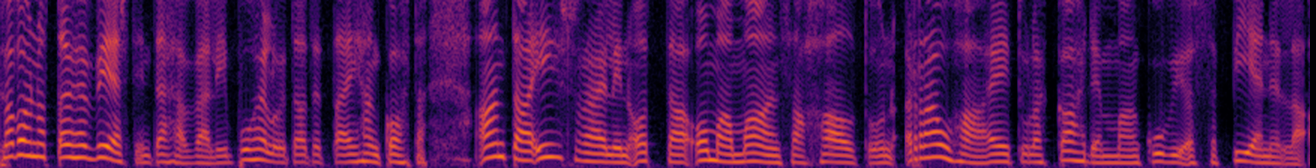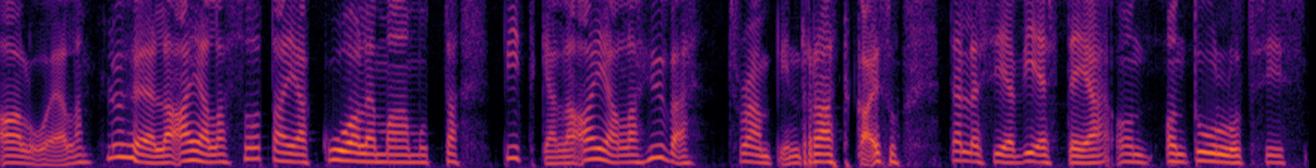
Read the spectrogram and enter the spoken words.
mä voin ottaa yhden viestin tähän väliin. Puheluita otetaan ihan kohta. Antaa Israelin ottaa oma maansa haltuun. Rauhaa ei tule kahden maan kuviossa pienellä alueella. Lyhyellä ajalla sota ja kuolemaa, mutta pitkällä ajalla hyvä Trumpin ratkaisu. Tällaisia viestejä on, on tullut siis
